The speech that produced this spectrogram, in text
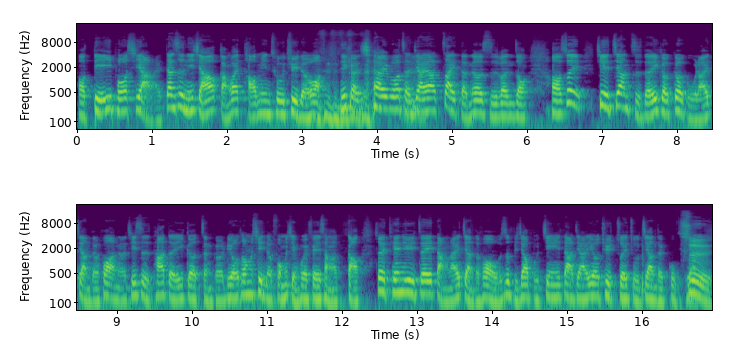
哦跌一波下来，但是你想要赶快逃命出去的话，你可能下一波成交要再等二十分钟哦。所以其实这样子的一个个股来讲的话呢，其实它的一个整个流通性的风险会非常的高。所以天域这一档来讲的话，我是比较不建议大家又去追逐这样的股票。是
